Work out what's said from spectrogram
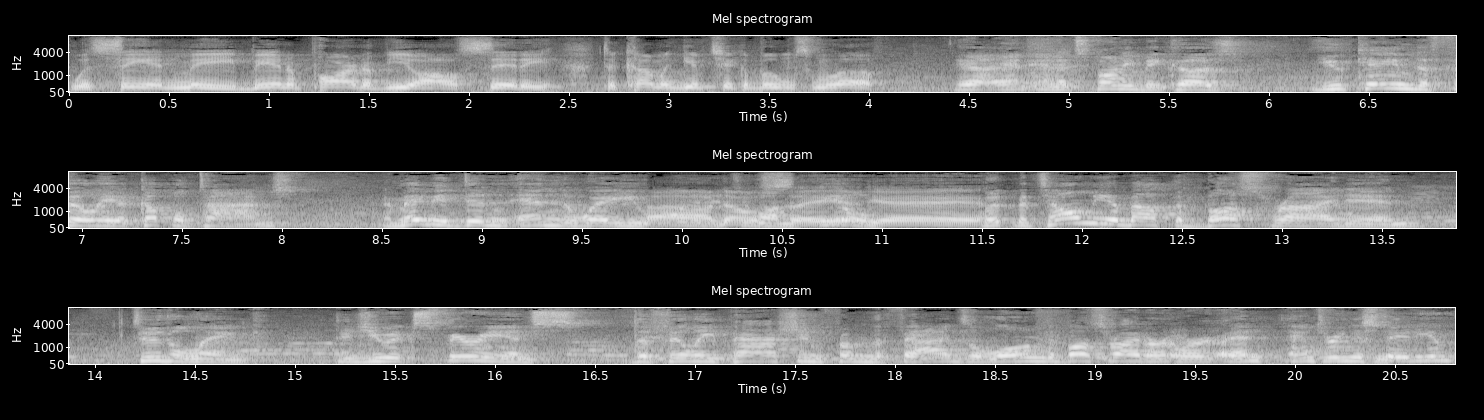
with seeing me being a part of you all city to come and give Chick-A-Boom some love. Yeah, and, and it's funny because you came to Philly a couple times, and maybe it didn't end the way you wanted it to on the field. Yeah. But but tell me about the bus ride in to the Linc. Did you experience the Philly passion from the fans I- along the bus ride or, or en- entering the stadium?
